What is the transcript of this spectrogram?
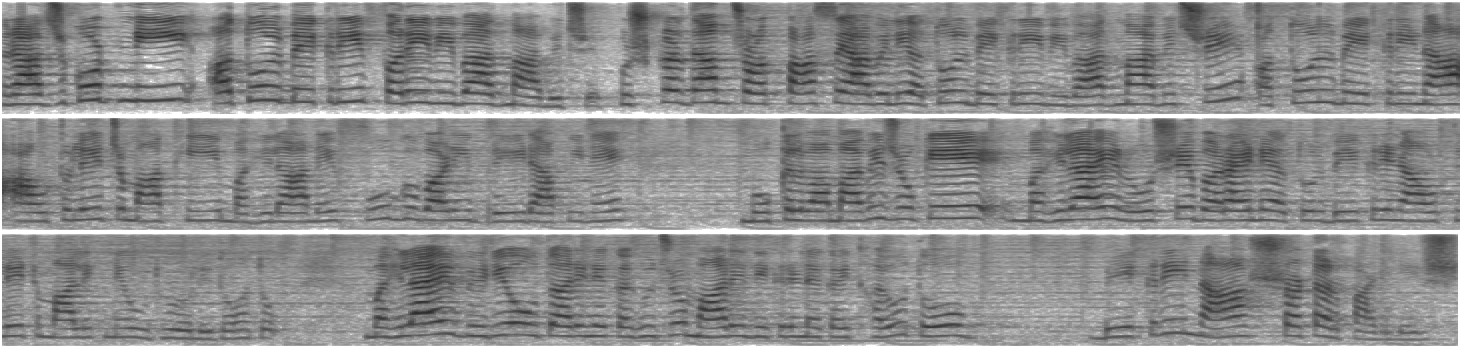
રાજકોટની અતુલ બેકરી ફરી વિવાદમાં આવી છે. પુષ્કરધામ ચોક પાસે આવેલી અતુલ બેકરી વિવાદમાં આવી છે. અતુલ બેકરીના આઉટલેટમાંથી મહિલાને ફૂગવાળી બ્રેડ આપીને મોકલવામાં આવી જોકે મહિલાએ રોષે ભરાઈને અતુલ બેકરીના આઉટલેટ માલિકને ઉધડો લીધો હતો. મહિલાએ વીડિયો ઉતારીને કહ્યું, જો મારી દીકરીને કંઈ થયું તો બેકરીના શટર પાડી દઈશ.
